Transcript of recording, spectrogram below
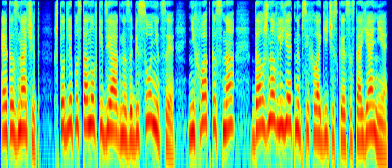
Это значит, что для постановки диагноза бессонницы нехватка сна должна влиять на психологическое состояние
